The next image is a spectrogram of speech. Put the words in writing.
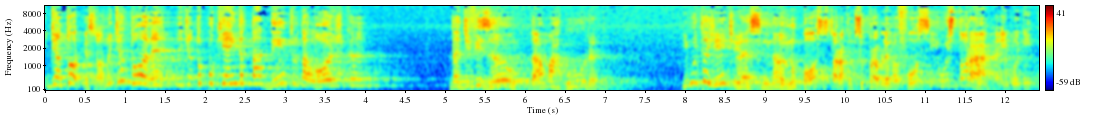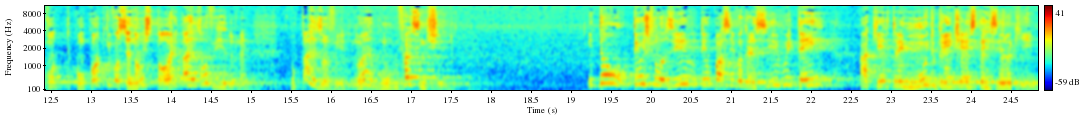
adiantou, pessoal? Não adiantou, né? Não adiantou porque ainda está dentro da lógica da divisão, da amargura. E muita gente é assim, não, eu não posso estourar, como se o problema fosse o estourar. Aí, com quanto que você não estoure, está resolvido, né? Não está resolvido, não, é, não faz sentido. Então, tem o explosivo, tem o passivo-agressivo e tem aquele também muito crente, é esse terceiro aqui.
